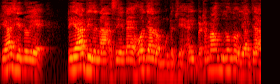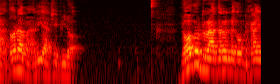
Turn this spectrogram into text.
ဘုရားရှင်တို့ရဲ့တရားဒေသနာအစဉ်တိုင်းဟောကြားတော်မူတဲ့ဖြင့်အဲ့ဒီပထမဦးဆုံးသောယောက်ျားဟာသောတာပန်အရိယာဖြစ်ပြီးတော့လောကုတ္တရာတရဏဂုံတခိုင်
